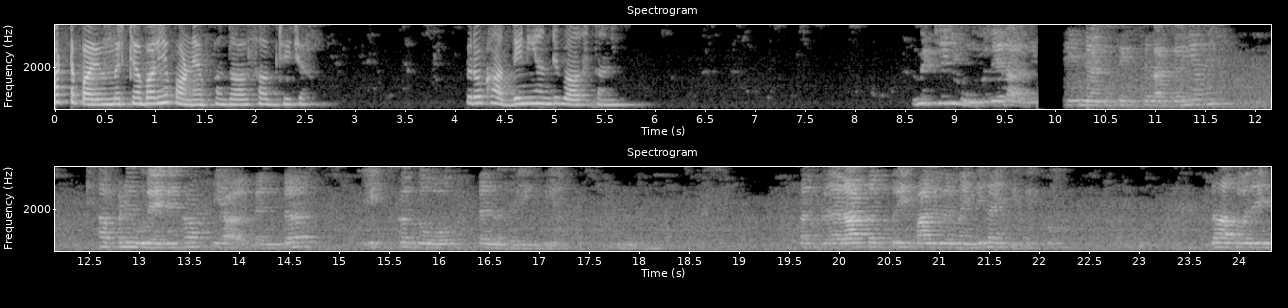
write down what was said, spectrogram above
ਘੱਟ ਪਾਇਓ ਮਿਰਚਾਂ ਵਾਲੀਆਂ ਪਾਉਣੇ ਆਪਾਂ ਦਾਲ ਸਬਜ਼ੀ 'ਚ। ਫਿਰ ਉਹ ਖਾਦੇ ਨਹੀਂ ਜਾਂਦੀ ਵਾਸਤਾ ਨਹੀਂ ਮਿੱਠੀ ਲੱਗਦੀ ਮੈਂ ਲੱਗ ਰਹੀਆਂ ਨੇ। ਆਪਣੇ ਉਰੇ ਨੇ ਘਾਸੀਆਲ ਪਿੰਡ 1 2 3 ਤਰੀਕ ਦੀਆਂ ਸੱਚ ਰਾਤ ਪ੍ਰੀਤ ਪਾਲੀ ਮੇਰੀ ਮਹਿੰਦੀ ਲਾਈ ਸੀ ਦੇਖੋ। 10 ਵਜੇ।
